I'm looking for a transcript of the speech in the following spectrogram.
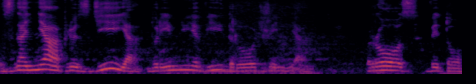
Знання плюс дія дорівнює відродження, розвиток.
